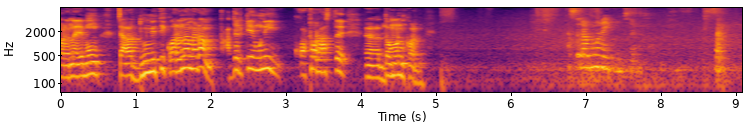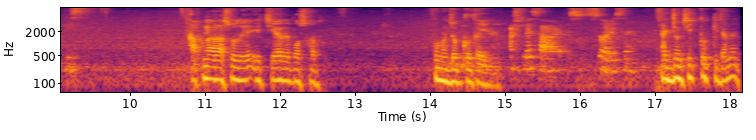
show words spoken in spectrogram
করে না এবং যারা দুর্নীতি করে না ম্যাডাম তাদেরকে উনি কঠোর হাস্তে দমন করেন। আসসালামু আলাইকুম স্যার। স্যার প্লিজ আপনার আসলে এই চেয়ারে বসার কোনো যোগ্যতাই নেই। আসলে স্যার সরি স্যার। একজন শিক্ষক কি জানেন?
